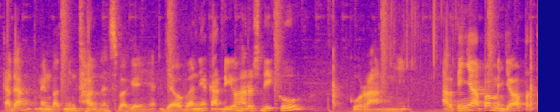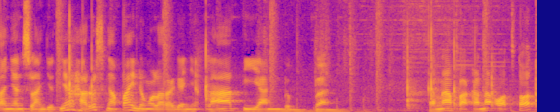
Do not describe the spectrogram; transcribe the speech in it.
Kadang main badminton dan sebagainya. Jawabannya kardio harus dikurangi. Artinya apa? Menjawab pertanyaan selanjutnya harus ngapain dong olahraganya? Latihan beban. Karena apa? Karena otot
